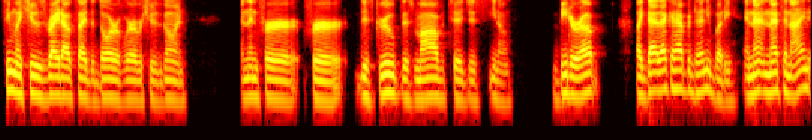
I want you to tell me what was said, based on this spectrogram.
Seemed like she was right outside the door of wherever she was going. And then for for this group, this mob to just, you know, beat her up, like that that could happen to anybody. And that and that's an eye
